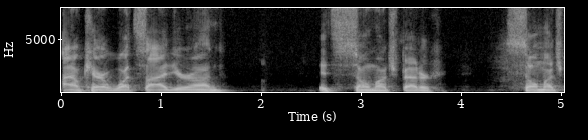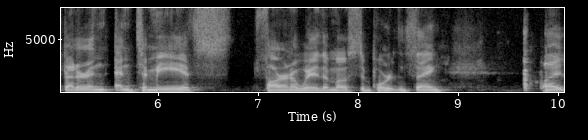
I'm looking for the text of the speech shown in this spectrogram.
I don't care what side you're on, it's so much better. So much better. And and to me, it's far and away the most important thing. But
